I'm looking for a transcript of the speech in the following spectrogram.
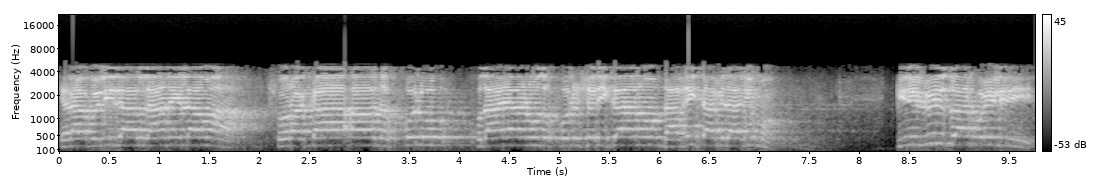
چې را بلی دا الله نه علاوه شرکا د خپل خدایانو د خپل شریکانو دا غي تابعداري مو ګری لوی ځوان ویل دي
